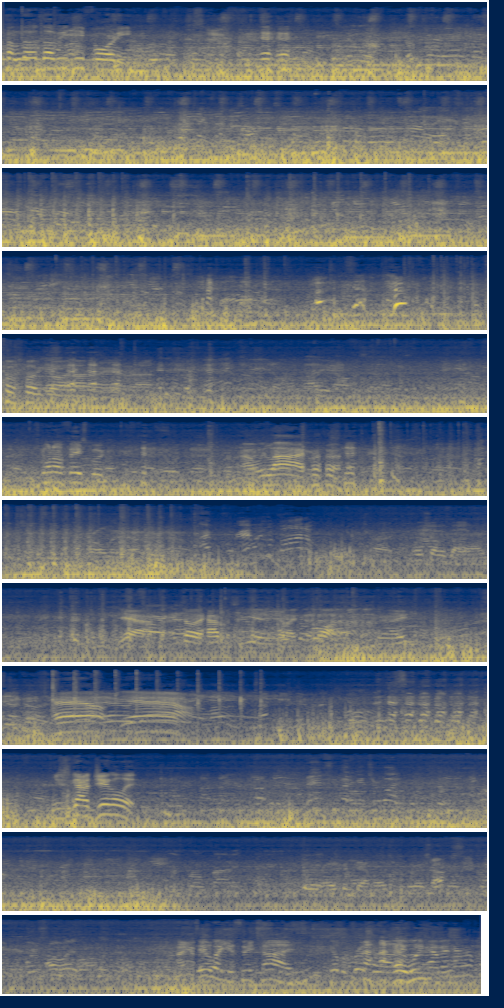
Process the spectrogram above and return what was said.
Little, little WD 40. What's going on here, bro? What's going on Facebook? Now we live. yeah, until it happens again, you're like, fuck. Right? Hell yeah. You just gotta jiggle it. Open demos for the rest of Feel you three times. Kill the pressure out. Hey, what do you have in there?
